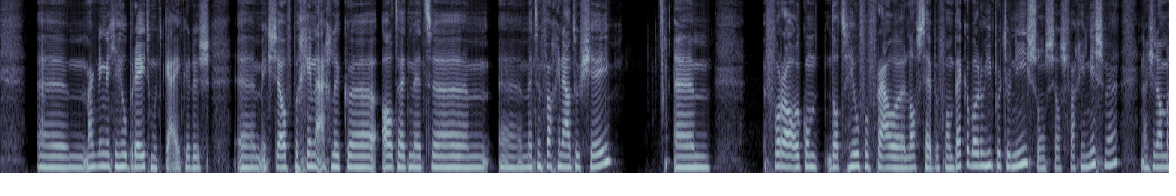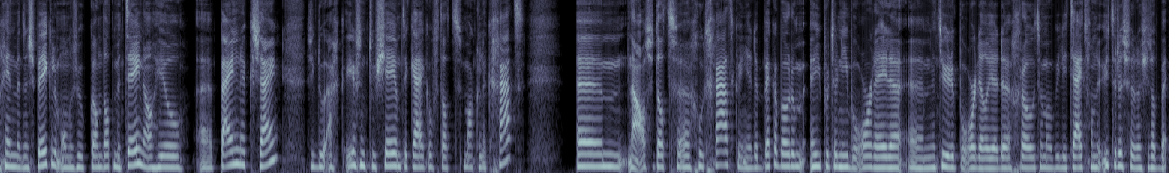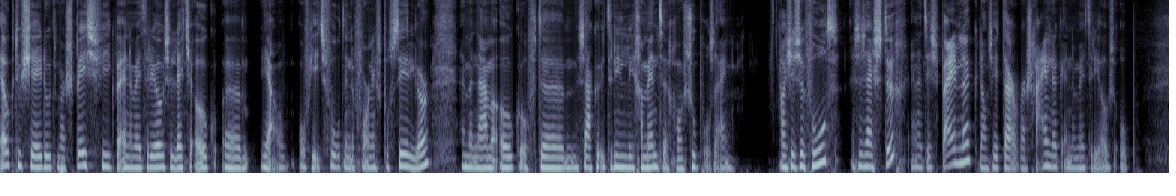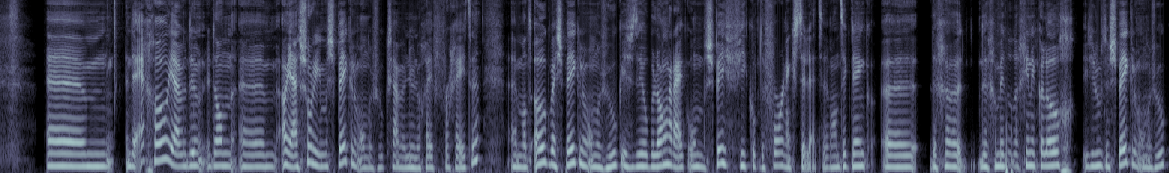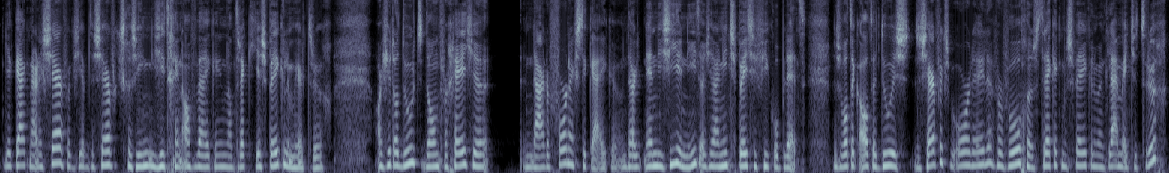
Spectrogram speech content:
Um, maar ik denk dat je heel breed moet kijken. Dus um, ik zelf begin eigenlijk altijd met, um, met een vaginaal dossier. Vooral ook omdat heel veel vrouwen last hebben van bekkenbodemhypertonie, soms zelfs vaginisme. En als je dan begint met een speculumonderzoek, kan dat meteen al heel uh, pijnlijk zijn. Dus ik doe eigenlijk eerst een touché om te kijken of dat makkelijk gaat. Um, nou, als dat uh, goed gaat, kun je de bekkenbodemhypertonie beoordelen. Um, natuurlijk beoordeel je de grote mobiliteit van de uterus, zoals je dat bij elk touché doet. Maar specifiek bij endometriose let je ook um, ja, of je iets voelt in de fornix posterior. En met name ook of de zakenuterine ligamenten gewoon soepel zijn. Als je ze voelt en ze zijn stug en het is pijnlijk, dan zit daar waarschijnlijk endometriose op. Um, de echo, ja, we doen dan. Um, oh ja, sorry, mijn speculumonderzoek zijn we nu nog even vergeten. Um, want ook bij speculumonderzoek is het heel belangrijk om specifiek op de fornix te letten. Want ik denk, uh, de, de gemiddelde gynaecoloog, je doet een speculumonderzoek, je kijkt naar de cervix, je hebt de cervix gezien, je ziet geen afwijking, dan trek je je speculum meer terug. Als je dat doet, dan vergeet je naar de fornix te kijken. Daar, en die zie je niet als je daar niet specifiek op let. Dus wat ik altijd doe is de cervix beoordelen. Vervolgens trek ik mijn speculum een klein beetje terug.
